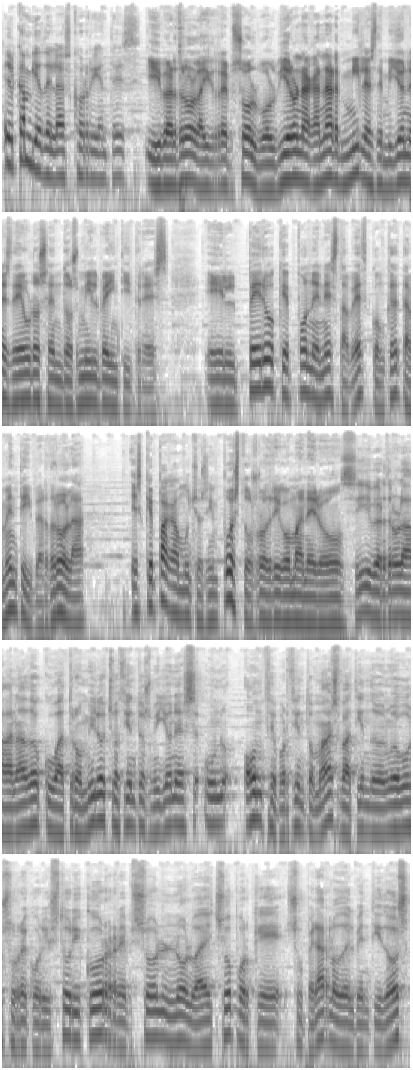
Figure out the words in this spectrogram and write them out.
el cambio de las corrientes. Iberdrola y Repsol volvieron a ganar miles de millones de euros en 2023. El pero que ponen esta vez, concretamente Iberdrola, es que paga muchos impuestos, Rodrigo Manero. Sí, Iberdrola ha ganado 4.800 millones, un 11% más, batiendo de nuevo su récord histórico. Repsol no lo ha hecho porque superarlo del 22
